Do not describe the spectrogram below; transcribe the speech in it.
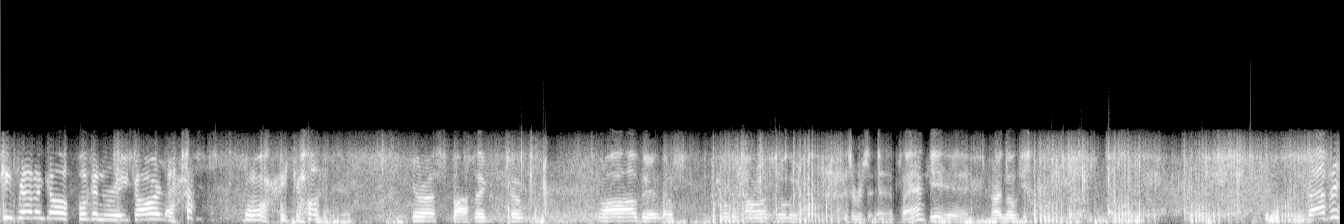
Keep revving, go fucking retard. oh my god. You're a spastic. So, well, I'll do it. Hold the camera. Hold the camera. Is it, is it playing? Yeah. Right, no, just. Travis?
